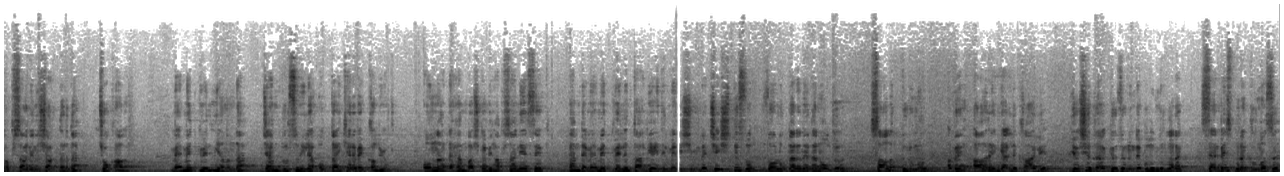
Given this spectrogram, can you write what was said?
hapishanenin şartları da çok ağır. Mehmet Güven'in yanında Cem Dursun ile Oktay Kelebek kalıyor. Onlar da hem başka bir hapishaneye sevk hem de Mehmet Güven'in tahliye edilme işiminde çeşitli zo- zorluklara neden olduğu sağlık durumu ve ağır engellilik hali yaşı da göz önünde bulundurularak serbest bırakılması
